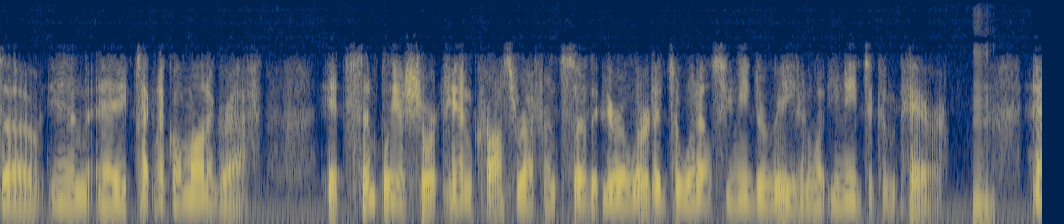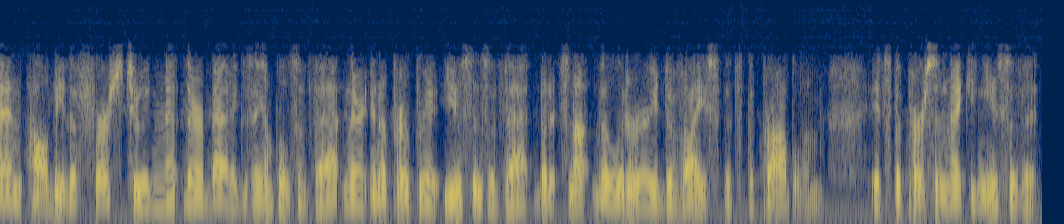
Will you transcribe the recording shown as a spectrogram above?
so in a technical monograph. It's simply a shorthand cross reference so that you're alerted to what else you need to read and what you need to compare. Mm. And I'll be the first to admit there are bad examples of that and there are inappropriate uses of that, but it's not the literary device that's the problem. It's the person making use of it.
